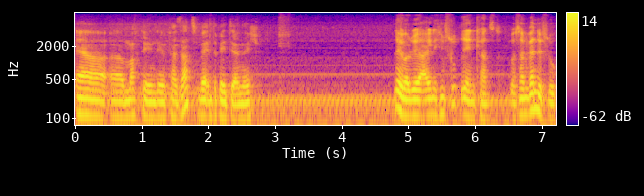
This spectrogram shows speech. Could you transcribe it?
Er äh, macht den, den Versatz, wer dreht der nicht. Nee, weil du ja eigentlich einen Flug drehen kannst. Du hast einen Wendeflug.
